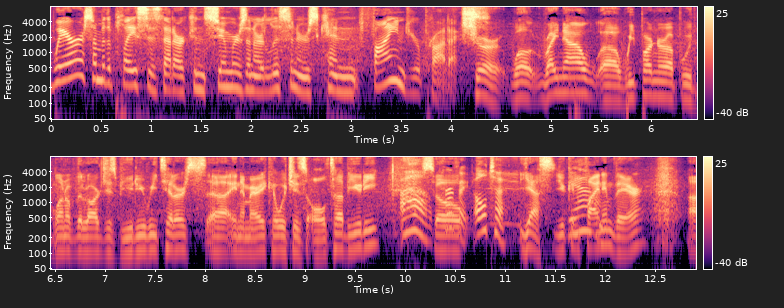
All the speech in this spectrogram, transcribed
Where are some of the places that our consumers and our listeners can find your products? Sure. Well, right now uh, we partner up with one of the largest beauty retailers uh, in America, which is Ulta Beauty. Ah, perfect. Ulta. Yes, you can Yeah. find him there. Uh,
